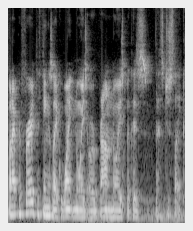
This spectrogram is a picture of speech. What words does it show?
But I prefer it to things like white noise or brown noise because that's just like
